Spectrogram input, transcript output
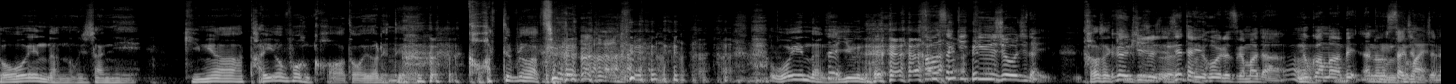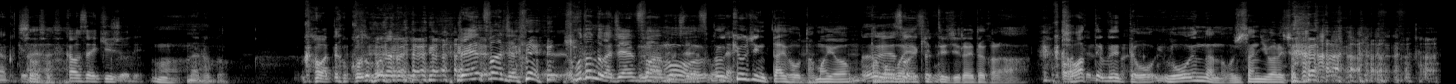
応援団のおじさんに「君は太陽ファンか?」とか言われて「変わってるな」って。応援団が言うんだよ川崎球場時代。川崎球場。時代ですね。太陽ホイールズがまだ横浜ベあのスタジアムじゃなくて川崎球場で。なるほど。変わった。子供なのに。ジャイアンツファンじゃない。ほとんどがジャイアンツファンの時代ですもんね。巨人大砲玉よ卵焼きっていう時代だから変わってるねって応援団のおじさんに言われちゃった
